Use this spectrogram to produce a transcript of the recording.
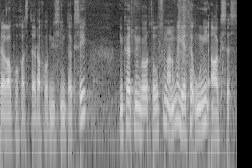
տեղափոխած Terraform-ի syntax-ի, ինքը այդ նույն գործողությունն անում է, եթե ունի access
